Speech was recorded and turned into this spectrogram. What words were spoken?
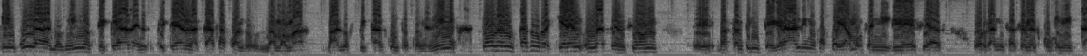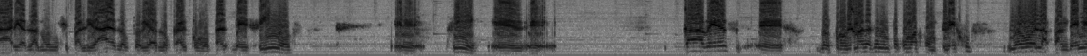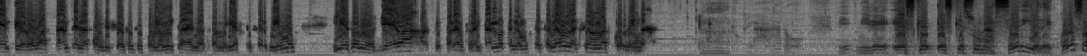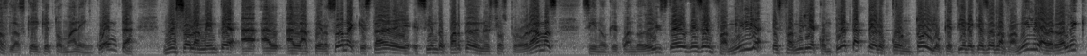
quién cuida de los niños que quedan en, que quedan en la casa cuando la mamá va al hospital junto con el niño. Todos esos casos requieren una atención eh, bastante integral y nos apoyamos en iglesias, organizaciones comunitarias, las municipalidades, la autoridad local como tal, vecinos. Eh, sí, eh, cada vez los problemas se hacen un poco más complejos Luego de la pandemia empeoró bastante la condición socioeconómica de las familias que servimos y eso nos lleva a que para enfrentarlo tenemos que tener una acción más coordinada. Claro. mire, es que es que es una serie de cosas las que hay que tomar en cuenta. No es solamente a, la persona que está eh, siendo parte de nuestros programas, sino que cuando ustedes dicen familia, es familia completa, pero con todo lo que tiene que hacer la familia, ¿verdad, Lick?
